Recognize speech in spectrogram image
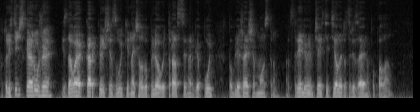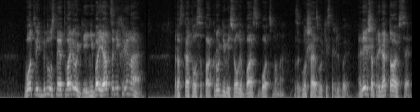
Футуристическое оружие, издавая каркающие звуки, начало выплевывать трассы энергопуль по ближайшим монстрам, отстреливая им части тела и разрезая напополам. «Вот ведь гнусные тварюги, и не боятся ни хрена!» Раскатывался по округе веселый бас боцмана, заглушая звуки стрельбы. «Лиша, приготовься!»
